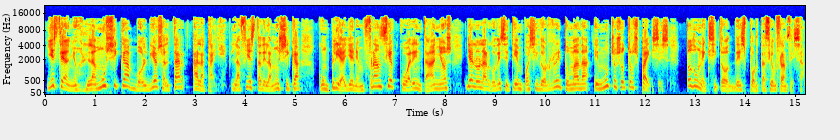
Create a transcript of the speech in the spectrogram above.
Y este año la música volvió a saltar a la calle. La fiesta de la música cumplía ayer en Francia 40 años y a lo largo de ese tiempo ha sido retomada en muchos otros países. Todo un éxito de exportación francesa.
